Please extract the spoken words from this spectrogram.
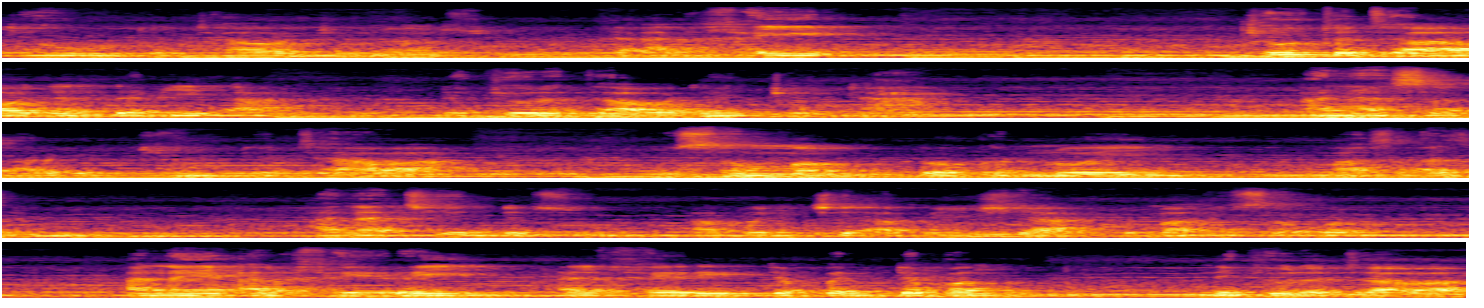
kyautatawa junansu da alkhairi kyautatawa wajen ɗabi'a da kyautatawa wajen kyauta ana son a rika kyautatawa musamman ɗaukar nauyin masu azumi ana ciyar da su abinci abin sha da masu safar ana yin alkhairai alkhairai daban-daban na kyautatawa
